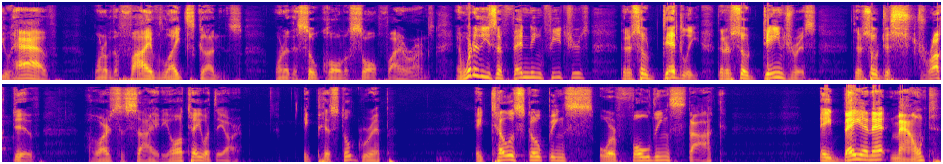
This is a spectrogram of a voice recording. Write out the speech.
you have one of the five lights guns, one of the so called assault firearms. And what are these offending features that are so deadly, that are so dangerous, that are so destructive of our society? Oh, I'll tell you what they are a pistol grip, a telescoping or folding stock a bayonet mount.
